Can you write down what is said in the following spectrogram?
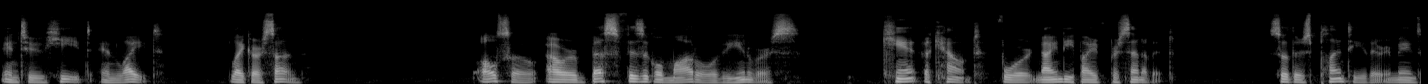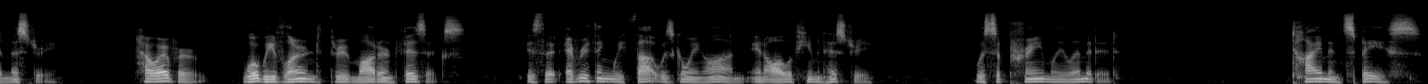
into heat and light, like our sun. Also, our best physical model of the universe can't account for 95% of it. So there's plenty that remains a mystery. However, what we've learned through modern physics is that everything we thought was going on in all of human history was supremely limited. Time and space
